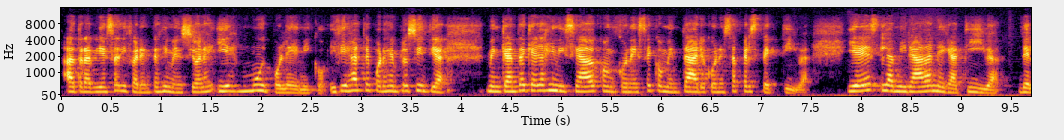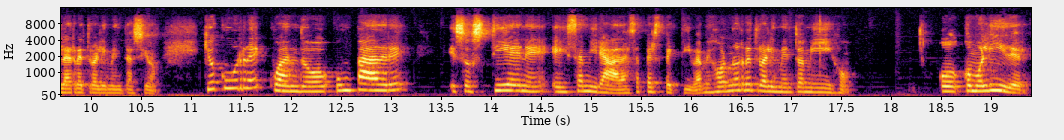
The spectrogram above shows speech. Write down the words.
atraviesa diferentes dimensiones y es muy polémico. Y fíjate, por ejemplo, Cintia, me encanta que hayas iniciado con, con ese comentario, con esa perspectiva, y es la mirada negativa de la retroalimentación. ¿Qué ocurre cuando un padre sostiene esa mirada, esa perspectiva? Mejor no retroalimento a mi hijo. O como líder,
